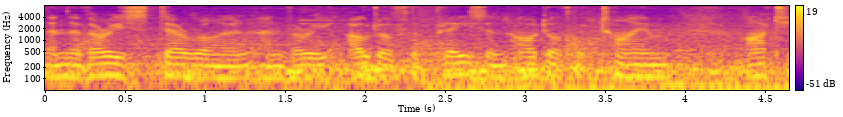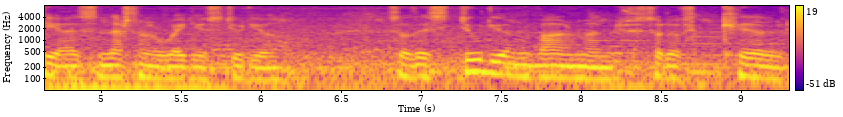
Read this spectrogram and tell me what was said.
than the very sterile and very out of the place and out of the time RTS National Radio Studio. So the studio environment sort of killed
